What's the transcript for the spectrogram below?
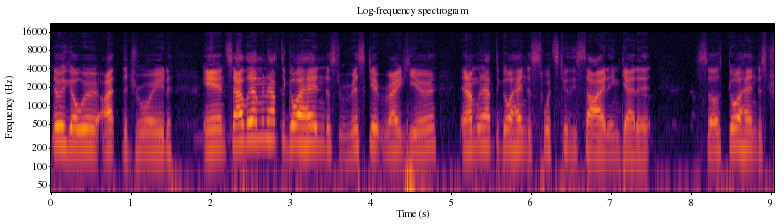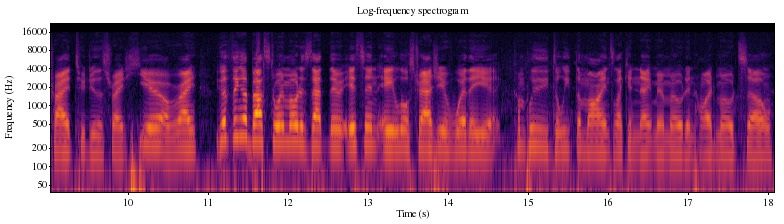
There we go, we're at the droid. And sadly, I'm going to have to go ahead and just risk it right here. And I'm going to have to go ahead and just switch to the side and get it. So let's go ahead and just try to do this right here. Alright. The good thing about story mode is that there isn't a little strategy of where they completely delete the mines like in nightmare mode and hard mode. So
